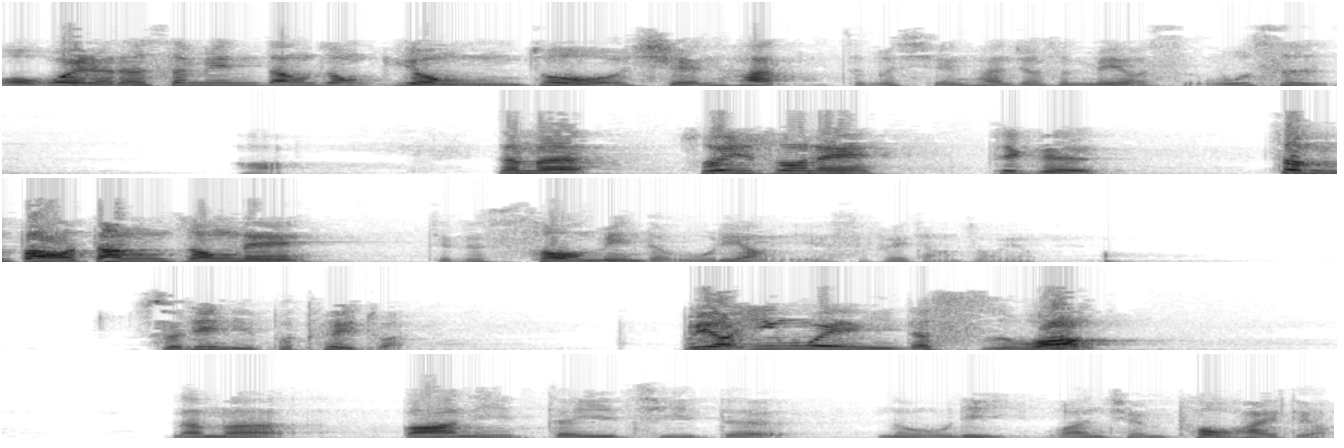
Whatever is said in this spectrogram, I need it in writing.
我未来的生命当中永做闲汉，这个闲汉就是没有事无事啊。那么所以说呢，这个正报当中呢，这个寿命的无量也是非常重要，使令你不退转，不要因为你的死亡，那么把你这一期的努力完全破坏掉，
